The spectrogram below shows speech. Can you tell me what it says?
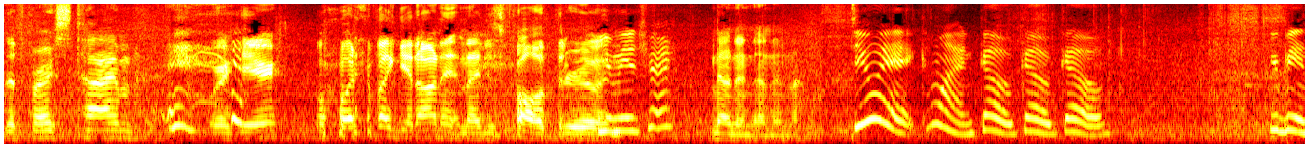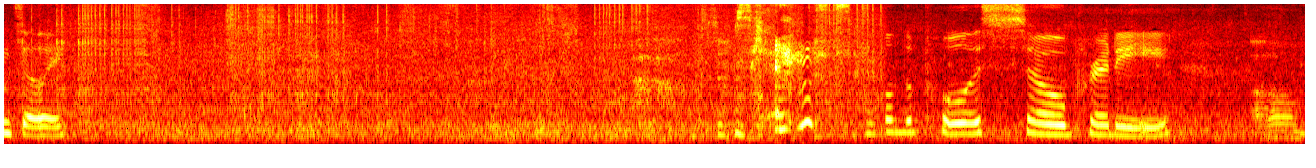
the first time we're here, what if I get on it and I just fall through? You And, want me to try? no, no, no, no, no. Do it. Come on. Go, go, go. You're being silly. Oh, the pool is so pretty. Oh my.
